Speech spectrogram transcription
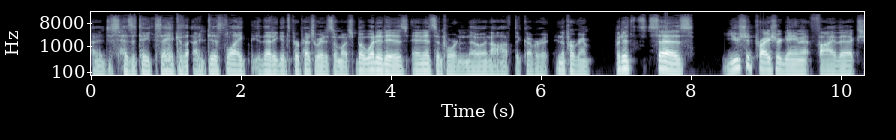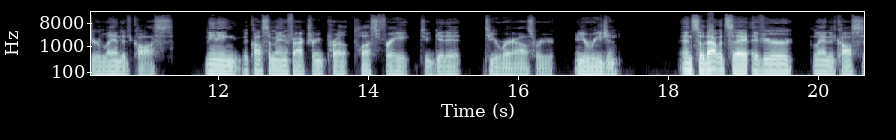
I just hesitate to say it because i dislike that it gets perpetuated so much but what it is and it's important to know and i'll have to cover it in the program but it says you should price your game at 5x your landed cost meaning the cost of manufacturing plus freight to get it to your warehouse where you're in your region. And so that would say if your landed cost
